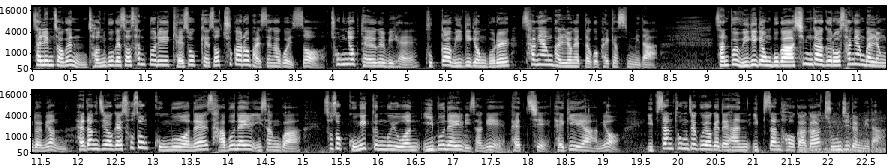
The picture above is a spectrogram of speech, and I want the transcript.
산림청은 전국에서 산불이 계속해서 추가로 발생하고 있어 총력 대응을 위해 국가 위기 경보를 상향 발령했다고 밝혔습니다. 산불 위기 경보가 심각으로 상향 발령되면 해당 지역의 소속 공무원의 4분의 1 이상과 소속 공익근무요원 2분의 1 이상이 배치, 대기해야 하며 입산 통제 구역에 대한 입산 허가가 중지됩니다.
